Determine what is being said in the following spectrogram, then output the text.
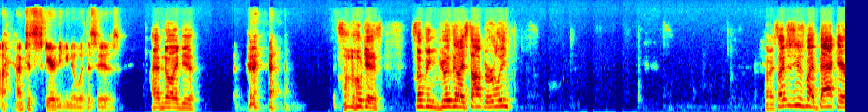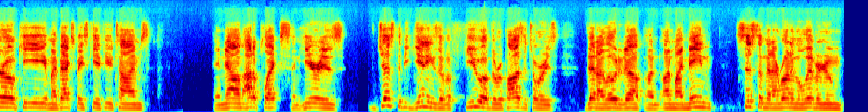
I, I'm just scared that you know what this is. I have no idea. Something okay, something good that I stopped early. All right, so I just used my back arrow key, and my backspace key a few times, and now I'm out of Plex. And here is just the beginnings of a few of the repositories that I loaded up on, on my main system that I run in the living room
